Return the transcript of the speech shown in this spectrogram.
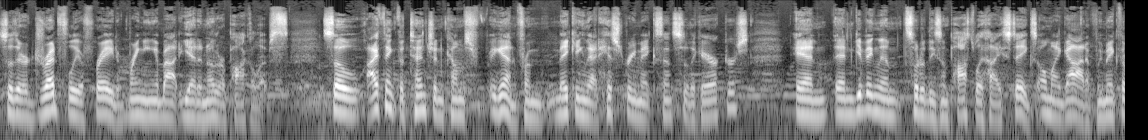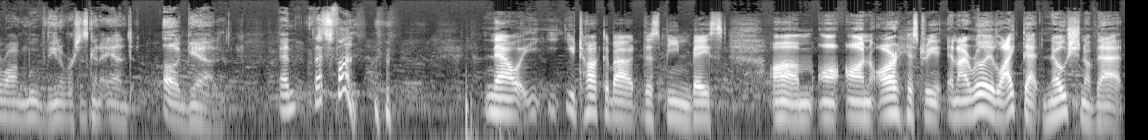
So they're dreadfully afraid of bringing about yet another apocalypse. So I think the tension comes again from making that history make sense to the characters, and and giving them sort of these impossibly high stakes. Oh my God! If we make the wrong move, the universe is going to end again, and that's fun. now you talked about this being based um, on, on, our history and i really like that notion of that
